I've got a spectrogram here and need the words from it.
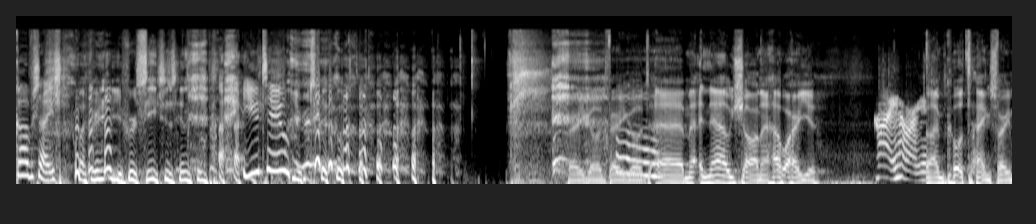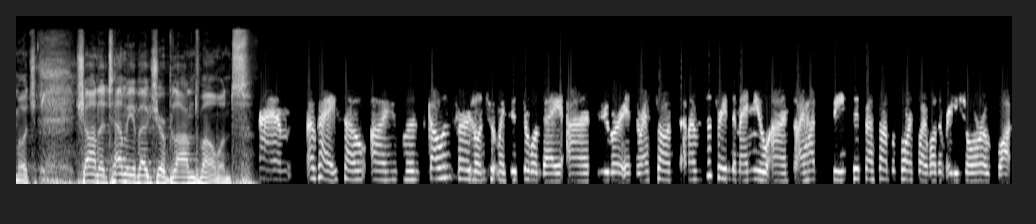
Gobshite. Your receipt is in the bag. You too. You too. Very good, very Oh. good. Um, now, Shauna, how are you? Hi, how are you? I'm good, thanks very much. Shauna, tell me about your blonde moment. Um, okay, so I was going for lunch with my sister one day, and we were in the restaurant, and I was just reading the menu, and I hadn't been to this restaurant before, so I wasn't really sure of what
